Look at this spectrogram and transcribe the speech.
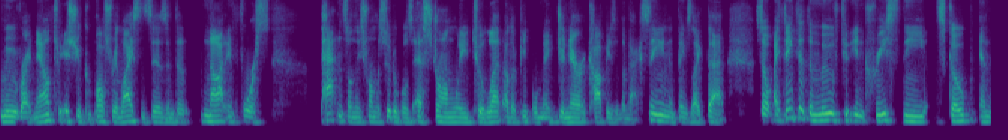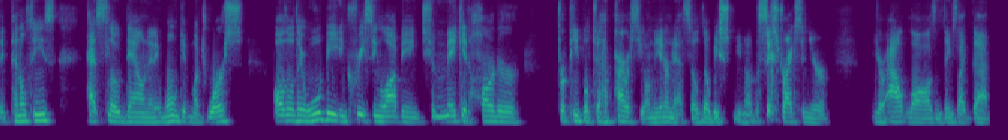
move right now to issue compulsory licenses and to not enforce patents on these pharmaceuticals as strongly to let other people make generic copies of the vaccine and things like that. So I think that the move to increase the scope and the penalties has slowed down and it won't get much worse although there will be increasing lobbying to make it harder for people to have piracy on the internet. So there'll be, you know, the six strikes in your your outlaws and things like that.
